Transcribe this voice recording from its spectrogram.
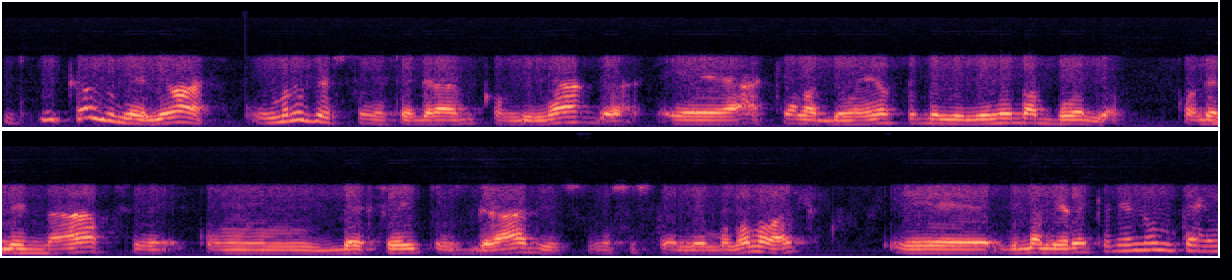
Explicando melhor, imunodeficiência grave combinada é aquela doença do menino da bolha, quando ele nasce com defeitos graves no sistema imunológico de maneira que ele não tem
